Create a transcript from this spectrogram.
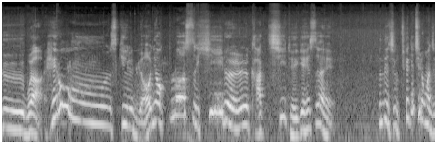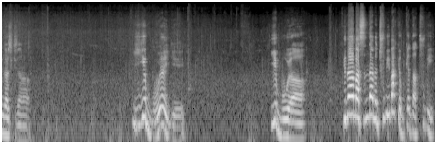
그 뭐야 해로운 스킬 면역 플러스 힐을 같이 되게 했어야 해. 근데 지금 최대 체력만 증가시키잖아. 이게 뭐야 이게? 이게 뭐야? 그나마 쓴다면 투비밖에 없겠다 투비.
